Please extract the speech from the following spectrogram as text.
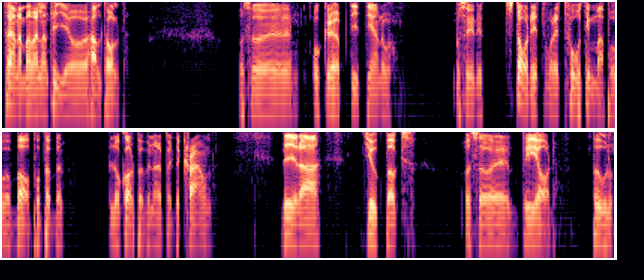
tränade man mellan tio och halv tolv. Och så eh, åker du upp dit igen då. Och så är det stadigt var det två timmar på, bar, på puben. Lokalpuben där uppe, The Crown. Bira, jukebox och så eh, biljard, pool.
